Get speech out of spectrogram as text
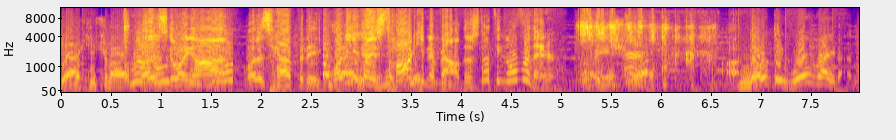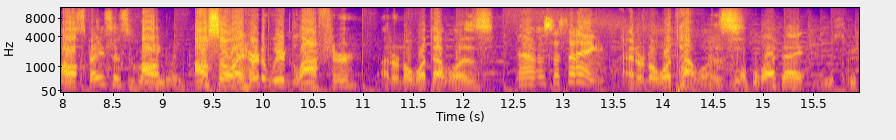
Yeah, he come out. What is going on? What is happening? What are you guys talking about? There's nothing over there. Are you sure? no, they were right. My oh, spidey senses were tingling. Also, I heard a weird laughter. I don't know what that was. That was the thing. I don't know what that was. Well, Black Knight, we'll speak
